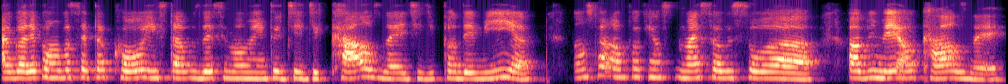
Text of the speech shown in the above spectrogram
Agora, como você tocou e estamos nesse momento de, de caos, né, de, de pandemia, Vamos falar um pouquinho mais sobre sua obra Meio ao Caos, né?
